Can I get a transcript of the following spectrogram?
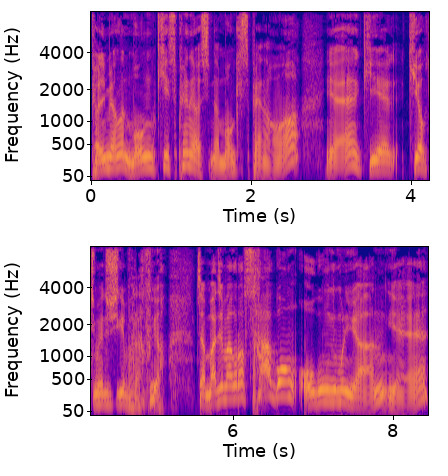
별명은 몽키 스패너였습니다. 몽키 스패너. 예, 기획, 기억 좀 해주시기 바라고요 자, 마지막으로 4050님을 위한, 예.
